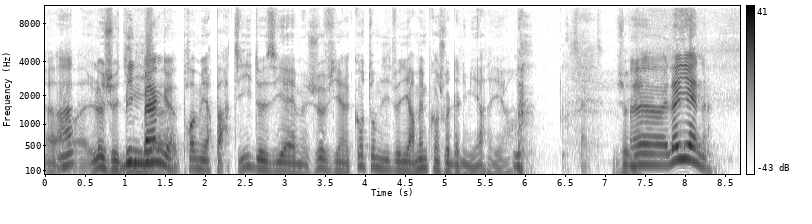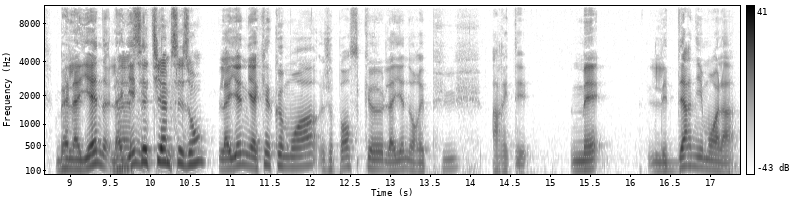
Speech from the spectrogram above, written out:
Alors, Hein Le jeudi, Bing bang. euh, première partie. Deuxième, je viens quand on me dit de venir, même quand je vois de la lumière d'ailleurs. Euh, la hyène. Ben, la hyène, la Euh, hyène, septième saison. la hyène, il y a quelques mois, je pense que la hyène aurait pu arrêter. Mais les derniers mois là,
